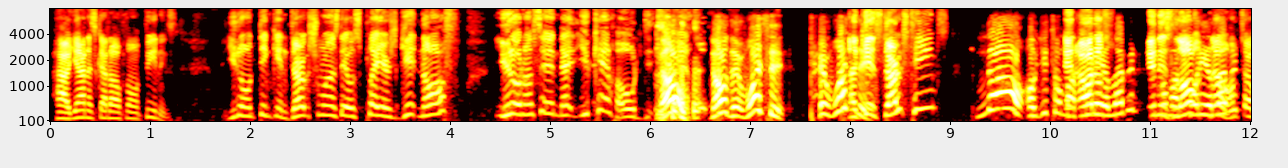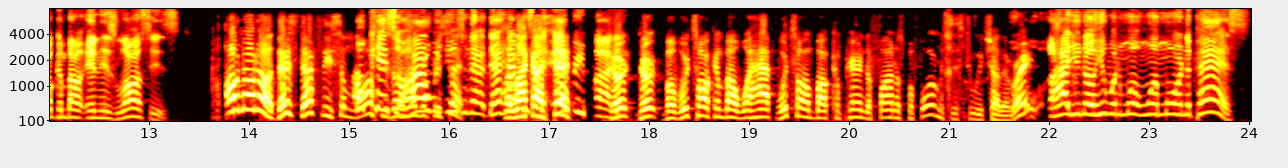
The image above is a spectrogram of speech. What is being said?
How Giannis got off on Phoenix. You don't think in Dirk's runs there was players getting off? You know what I'm saying? That you can't hold. No, no, there wasn't. There wasn't against Dirk's teams. No. Oh, you talking and about 2011? In his loss, no, I'm talking about in his losses. Oh no, no, there's definitely some losses. Okay, so 100%. how are we using that? That but like I said, everybody. Dirk, Dirk, but we're talking about what happened. We're talking about comparing the finals performances to each other, right? How you know he wouldn't want one more in the past?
